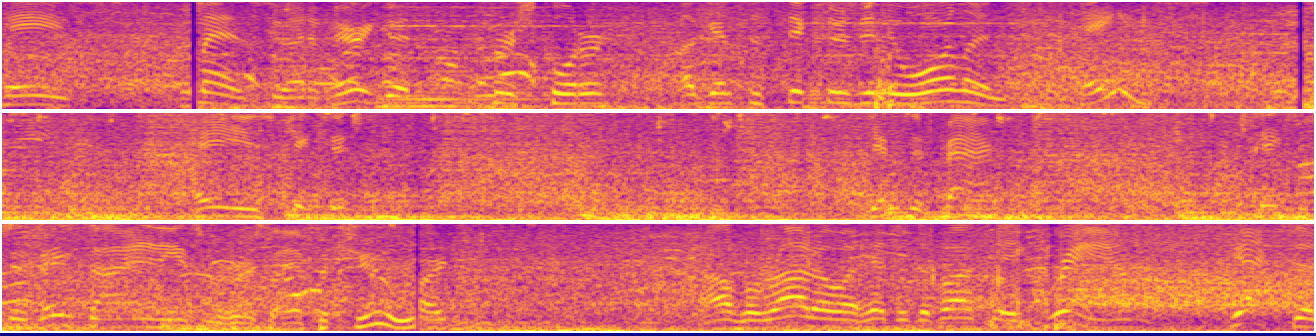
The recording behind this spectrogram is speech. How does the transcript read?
Hayes. Gomez, who had a very good first quarter against the Sixers in New Orleans. And Hayes Hayes kicks it. Gets it back. Takes it to the baseline and he hits a reverse layup for two. Alvarado ahead to Devonte' Graham. Jaxson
